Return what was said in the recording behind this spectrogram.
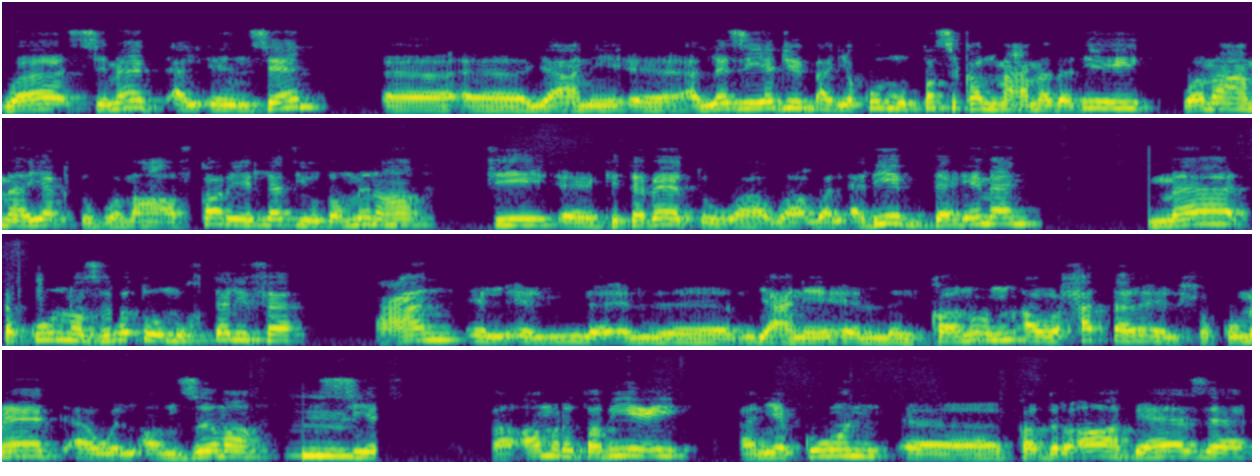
وسمات الإنسان آه، آه، يعني آه، الذي يجب أن يكون متسقا مع مبادئه ومع ما يكتب ومع أفكاره التي يضمنها في كتاباته. و- و- والأديب دائما ما تكون نظرته مختلفة عن ال ال يعني ال- القانون أو حتى الحكومات أو الأنظمة مم. السياسية. فأمر طبيعي أن يكون آه، قد رآه بهذا آه،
